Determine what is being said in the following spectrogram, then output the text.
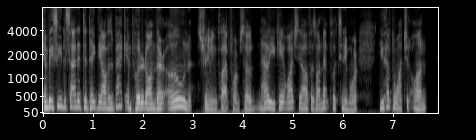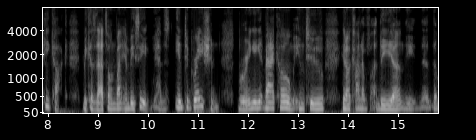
NBC decided to take The Office back and put it on their own streaming platform. So now you can't watch The Office on Netflix anymore. You have to watch it on Peacock because that's owned by NBC. We have this integration, bringing it back home into, you know, kind of the, uh, the, the, the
